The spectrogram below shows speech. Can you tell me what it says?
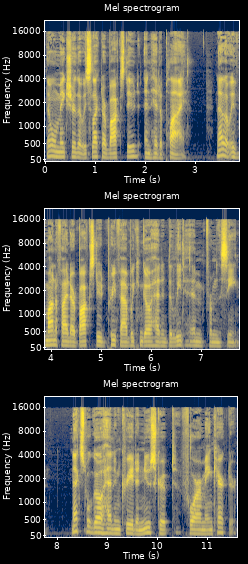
Then we'll make sure that we select our box dude and hit apply. Now that we've modified our box dude prefab, we can go ahead and delete him from the scene. Next, we'll go ahead and create a new script for our main character.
